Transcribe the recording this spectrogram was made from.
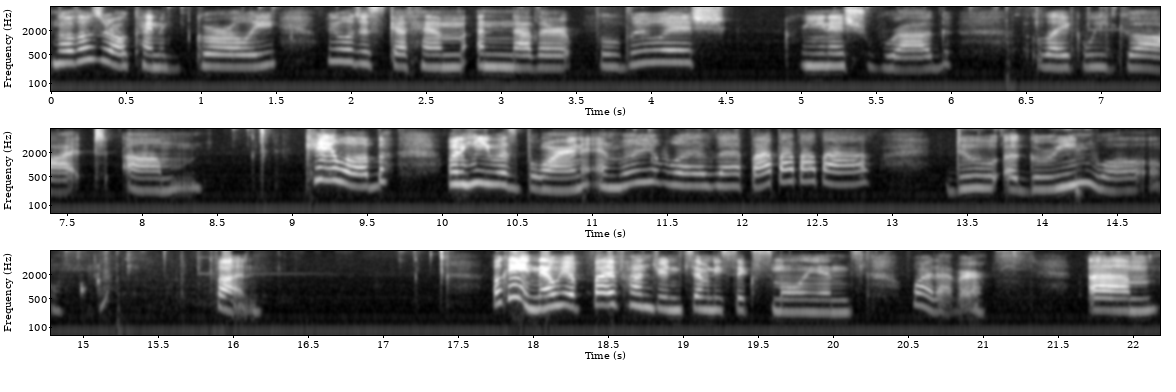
No, those are all kind of girly. We will just get him another bluish, greenish rug like we got um, Caleb when he was born. And we will... Uh, ba, ba, ba, ba do a green wall. Fun. Okay, now we have 576 simoleons. Whatever. Um,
